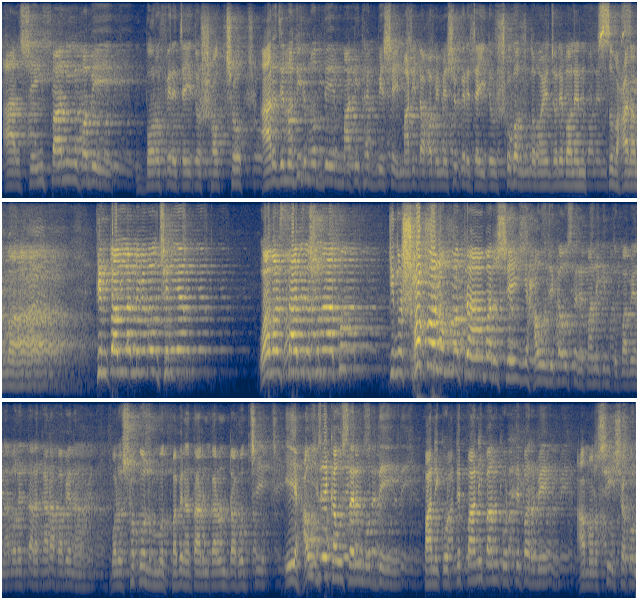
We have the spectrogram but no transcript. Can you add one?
আর সেই পানি হবে বরফের চাইতো স্বচ্ছ। আর যে নদীর মধ্যে মাটি থাকবে, সেই মাটিটা হবে মেশকের চাইতো সুগন্ধময়। জোরে বলেন, সুবহানাল্লাহ। কিন্তু আল্লাহ নবী বলছেন ও আমার সাহাবীরা শুনে রাখো কিন্তু সকল উম্মতরা আমার সেই হাউজে কাউসারের পানি কিন্তু পাবে না। বলে, তারা কারা পাবে না? বলে, সকল উম্মত পাবে না। তার কারণটা হচ্ছে, এই হাউজে কাউসারের মধ্যে পানি করতে, পানি পান করতে পারবে আমার সেই সকল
